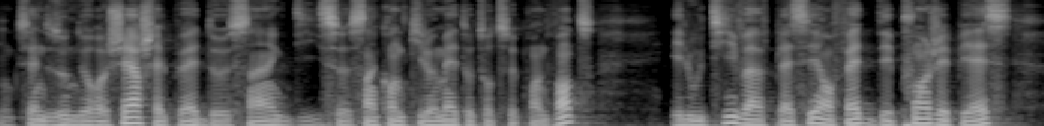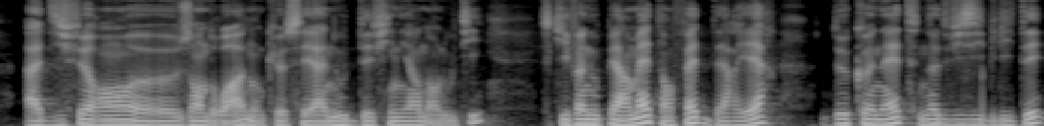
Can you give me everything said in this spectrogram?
Donc cette zone de recherche, elle peut être de 5, 10, 50 km autour de ce point de vente et l'outil va placer en fait des points GPS à différents endroits. Donc c'est à nous de définir dans l'outil, ce qui va nous permettre en fait derrière de connaître notre visibilité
